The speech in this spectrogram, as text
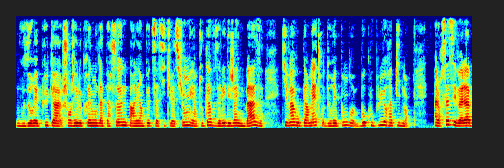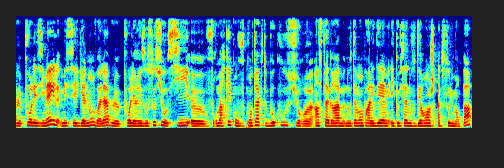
vous aurez plus qu'à changer le prénom de la personne, parler un peu de sa situation et en tout cas vous avez déjà une base qui va vous permettre de répondre beaucoup plus rapidement. Alors ça c'est valable pour les emails, mais c'est également valable pour les réseaux sociaux. Si euh, vous remarquez qu'on vous contacte beaucoup sur euh, Instagram, notamment par les DM, et que ça ne vous dérange absolument pas,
